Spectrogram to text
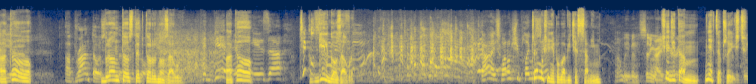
a a, to a Brontos. brontosteptornozaur, a to gilgozaur. Czemu się nie pobawicie z samim? Siedzi tam, nie chce przyjść.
